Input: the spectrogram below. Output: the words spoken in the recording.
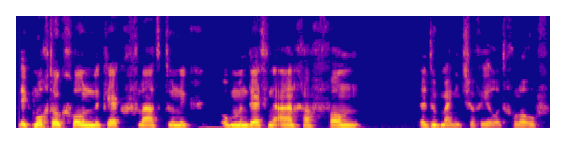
ik mocht ook gewoon de kerk verlaten toen ik op mijn dertiende aangaf van het doet mij niet zoveel, het geloof.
